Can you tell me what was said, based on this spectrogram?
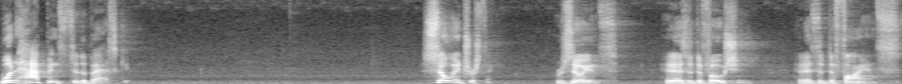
what happens to the basket. So interesting. Resilience. It has a devotion, it has a defiance,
